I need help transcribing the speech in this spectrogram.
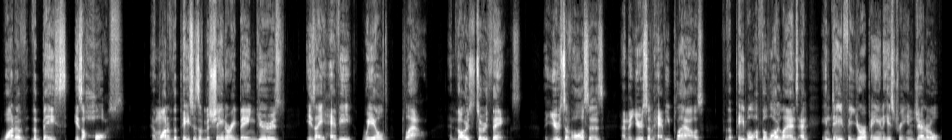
one of the beasts is a horse, and one of the pieces of machinery being used is a heavy wheeled plow. And those two things, the use of horses and the use of heavy plows for the people of the lowlands and indeed for European history in general,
